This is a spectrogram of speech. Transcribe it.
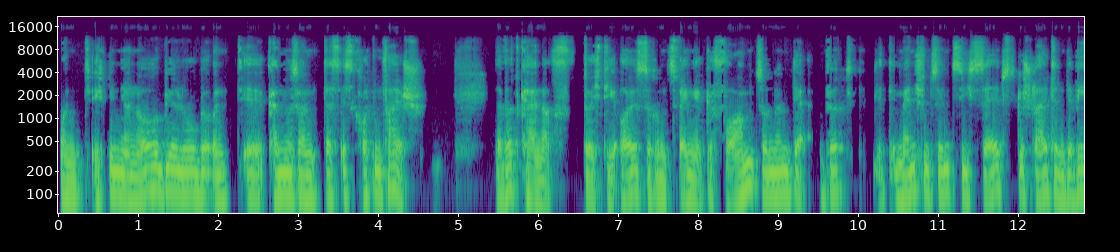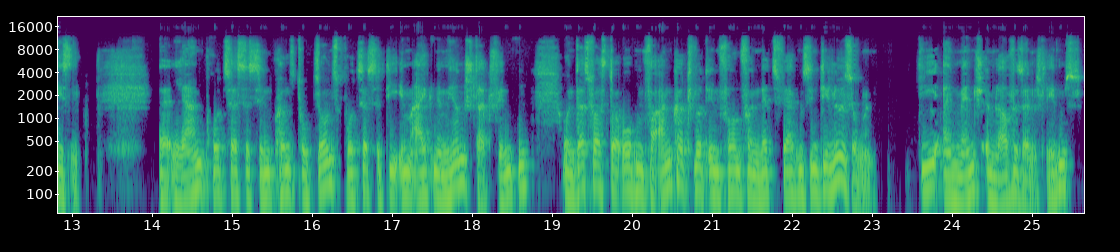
Und ich bin ja Neurobiologe und äh, kann nur sagen, das ist grottenfalsch. Da wird keiner durch die äußeren Zwänge geformt, sondern der wird, die Menschen sind sich selbst gestaltende Wesen. Äh, Lernprozesse sind Konstruktionsprozesse, die im eigenen Hirn stattfinden. Und das, was da oben verankert wird in Form von Netzwerken, sind die Lösungen, die ein Mensch im Laufe seines Lebens,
